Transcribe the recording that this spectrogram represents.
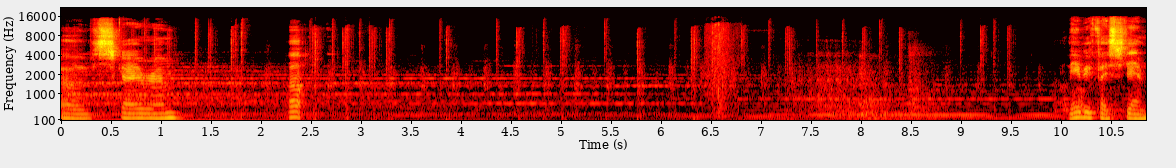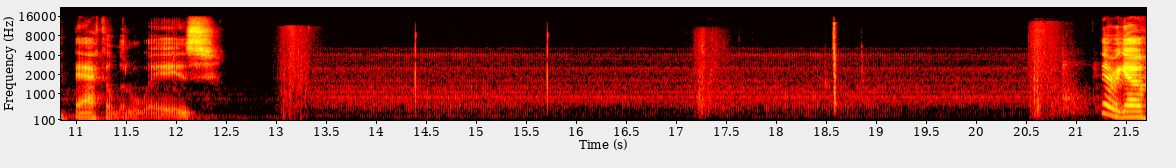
of Skyrim. Oh. Maybe if I stand back a little ways. There we go.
